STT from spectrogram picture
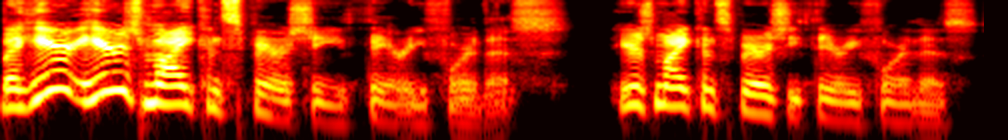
But here here's my conspiracy theory for this. Here's my conspiracy theory for this.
